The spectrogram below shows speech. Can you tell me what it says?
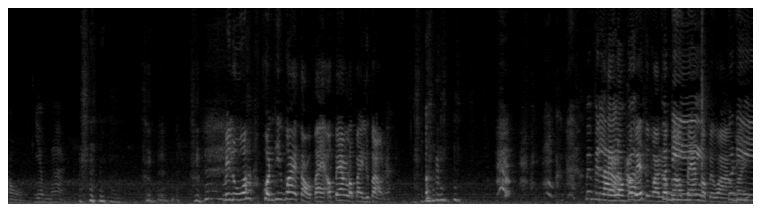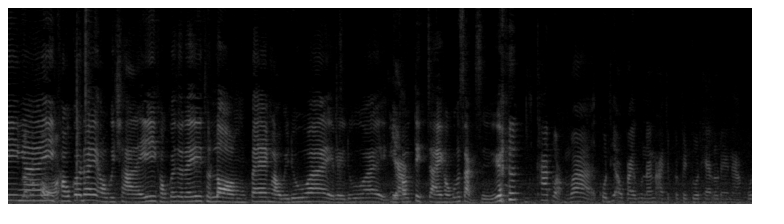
อ๋อเยี่ยมมาก ไม่รู้ว่าคนที่ไหว้ต่อไปเอาแป้งเราไปหรือเปล่านะ ไม่เป็นไรเราก็ท้วเวสสุวรรณเราก็เอาแป้งเราไปวางก็ไว้ดีไงแล้วก็ขอ เขาก็ได้เอาไปใช้เขาก็จะได้ทดลองแป้งเราไปด้วยอะไรด้วย เดี๋ยวเขาติดใจเขาก็มาสั่งซื้อ คาดหวังว่าคนที่เอาไปคนนั้นอาจจะเป็นตัวแทนเราในอนาคต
